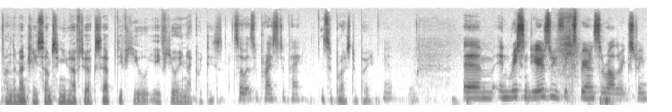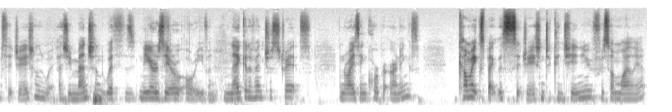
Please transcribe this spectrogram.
fundamentally something you have to accept if you if you're in equities. So it's a price to pay. It's a price to pay. Yeah. Um, in recent years, we've experienced a rather extreme situation, as you mentioned, with near zero or even negative interest rates and rising corporate earnings. Can we expect this situation to continue for some while yet?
